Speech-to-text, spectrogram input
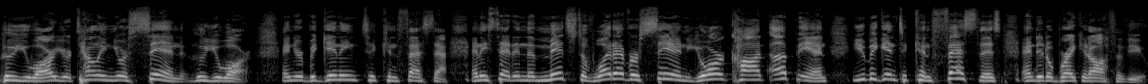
who you are. You're telling your sin who you are. And you're beginning to confess that. And he said, in the midst of whatever sin you're caught up in, you begin to confess this and it'll break it off of you.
